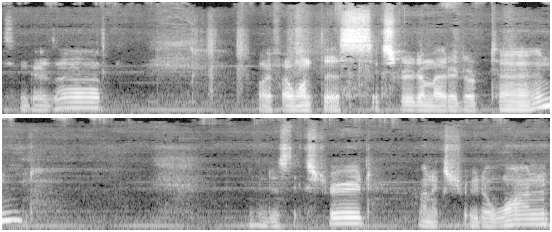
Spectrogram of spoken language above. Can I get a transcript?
this one goes up. Or if I want this extruder motor to turn, you can just extrude on extruder one.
